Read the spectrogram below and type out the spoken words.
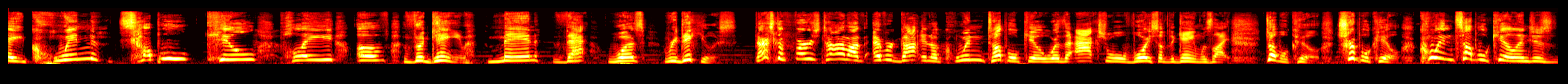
A quintuple kill play of the game. Man, that was ridiculous. That's the first time I've ever gotten a quintuple kill where the actual voice of the game was like double kill, triple kill, quintuple kill, and just,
